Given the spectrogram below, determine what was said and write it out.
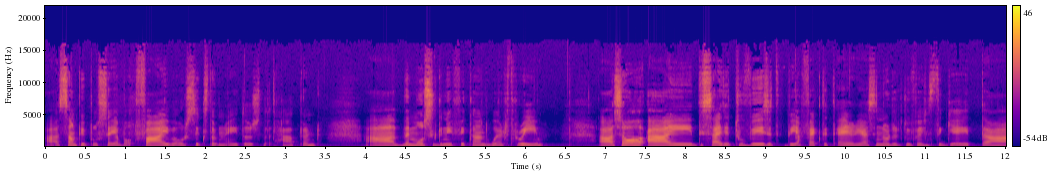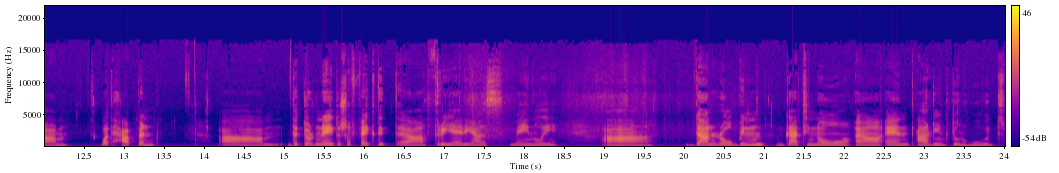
uh, some people say about five or six tornadoes that happened. Uh, the most significant were three. Uh, so I decided to visit the affected areas in order to investigate um, what happened. Um, the tornadoes affected uh, three areas mainly. Uh, Dunrobin, Gatineau, and Arlington Woods.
